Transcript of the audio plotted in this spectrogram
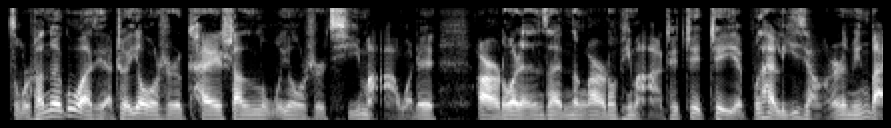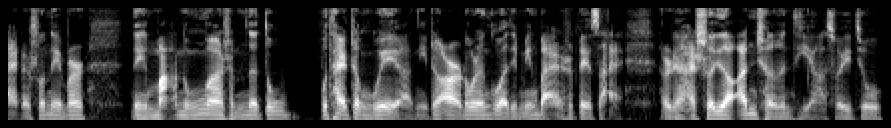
组织团队过去，这又是开山路，又是骑马，我这二十多人再弄二十多匹马，这这这也不太理想。而且明摆着说那边那个马农啊什么的都。不太正规啊！你这二十多人过去，明摆着是被宰，而且还涉及到安全问题啊！所以就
